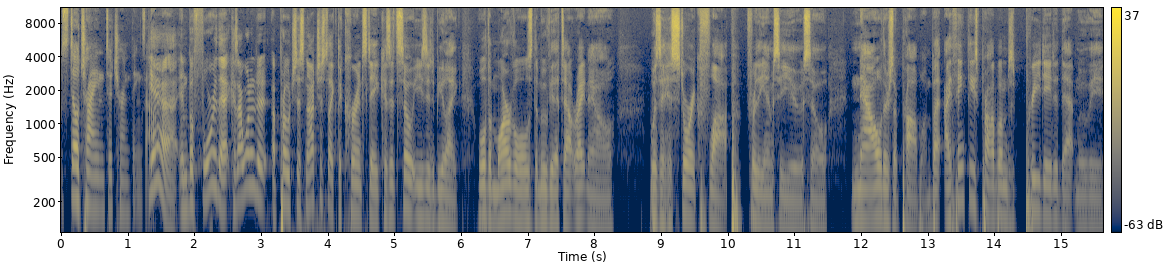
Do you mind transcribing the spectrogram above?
still trying to churn things out. yeah, and before that, because I wanted to approach this not just like the current state, because it's so easy to be like, well, the Marvels, the movie that's out right now, was a historic flop for the MCU, so now there's a problem. But I think these problems predated that movie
